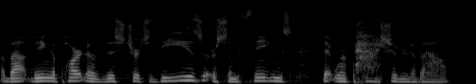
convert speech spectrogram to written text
about being a part of this church, these are some things that we're passionate about.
